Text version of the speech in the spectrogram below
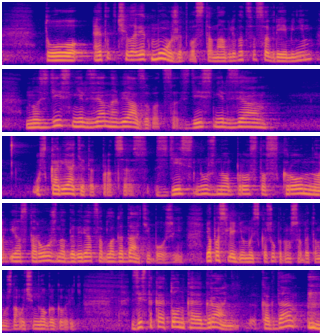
то этот человек может восстанавливаться со временем, но здесь нельзя навязываться, здесь нельзя ускорять этот процесс. Здесь нужно просто скромно и осторожно доверяться благодати Божьей. Я последнюю мысль скажу, потому что об этом можно очень много говорить. Здесь такая тонкая грань, когда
